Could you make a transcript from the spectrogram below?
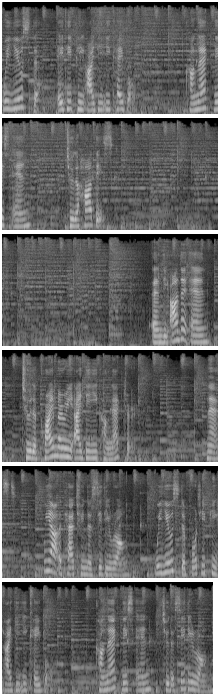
We use the 80-pin IDE cable. Connect this end to the hard disk. And the other end to the primary IDE connector. Next, we are attaching the CD-ROM. We use the 40-pin IDE cable. Connect this end to the CD-ROM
